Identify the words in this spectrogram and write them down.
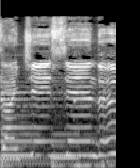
It's like chasing the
